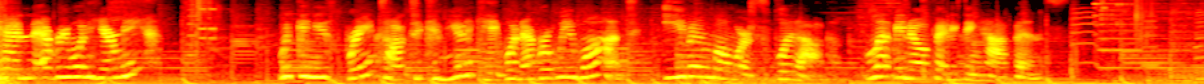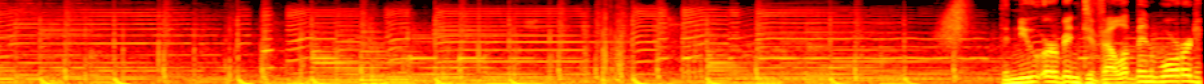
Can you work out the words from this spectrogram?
Can everyone hear me? We can use Brain Talk to communicate whenever we want, even when we're split up. Let me know if anything happens. The new urban development ward?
